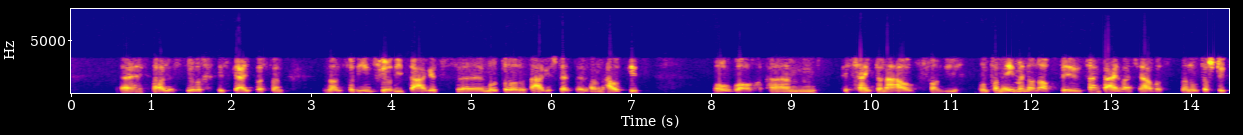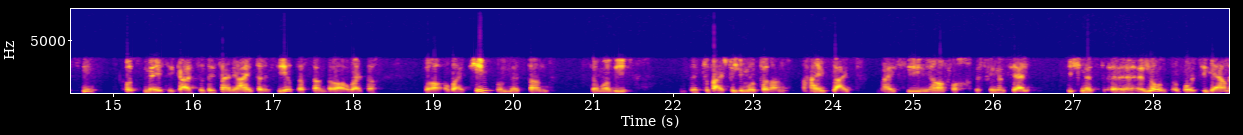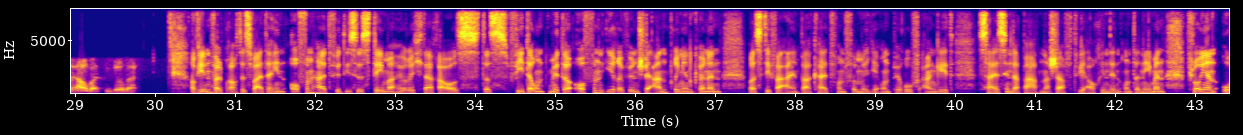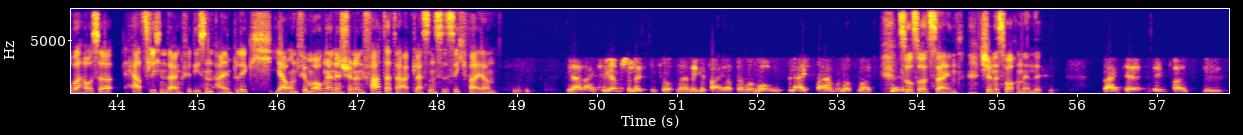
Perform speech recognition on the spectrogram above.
äh, alles durch das Geld, was dann, dann verdient, für die Tagesmutter oder Tagesstätte dann ausgibt. Aber ähm, es hängt dann auch von den Unternehmen dann ab, die sind teilweise auch was dann unterstützen kostenmäßig. Also die sind ja interessiert, dass dann der Arbeiter zur Arbeit kommt und nicht dann, sagen wir, die, zum Beispiel die Mutter dann daheim bleibt, weil sie einfach das finanziell sich nicht äh, lohnt, obwohl sie gerne arbeiten würde. Auf jeden Fall braucht es weiterhin Offenheit für dieses Thema, höre ich daraus, dass Väter und Mütter offen ihre Wünsche anbringen können, was die Vereinbarkeit von Familie und Beruf angeht, sei es in der Partnerschaft wie auch in den Unternehmen. Florian Oberhauser, herzlichen Dank für diesen Einblick. Ja, und für morgen einen schönen Vatertag. Lassen Sie sich feiern. Ja, danke. Wir haben schon letztes Wochenende gefeiert, aber morgen vielleicht feiern wir nochmal. So soll es sein. Schönes Wochenende. Danke, ebenfalls. Tschüss.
